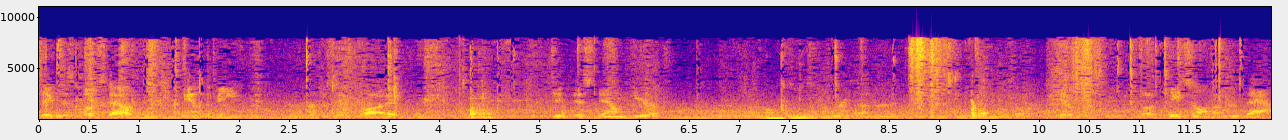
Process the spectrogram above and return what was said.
take this post out and the beam, they brought it. Dig this down here. Give a caisson under that,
